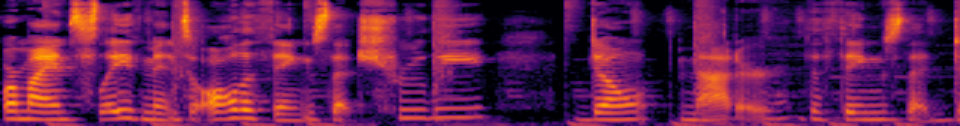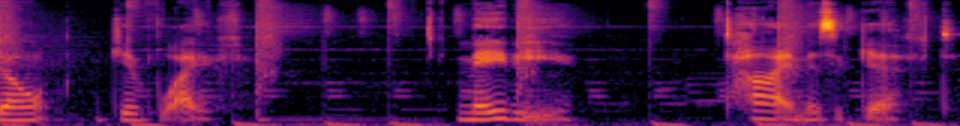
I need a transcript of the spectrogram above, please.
or my enslavement to all the things that truly don't matter, the things that don't give life. Maybe time is a gift,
